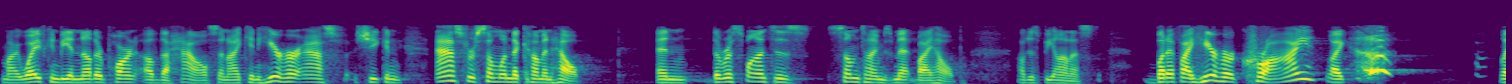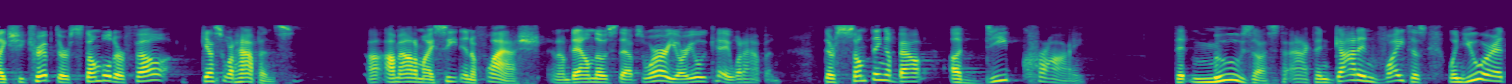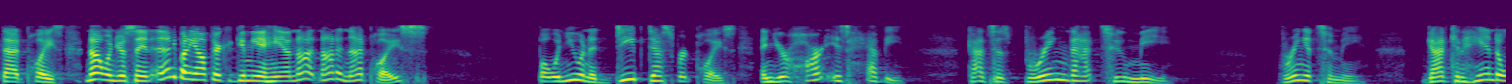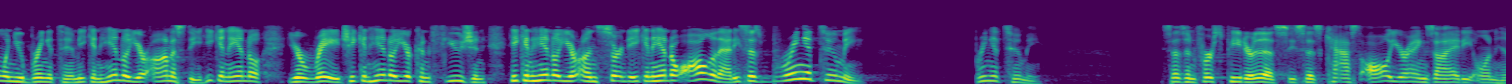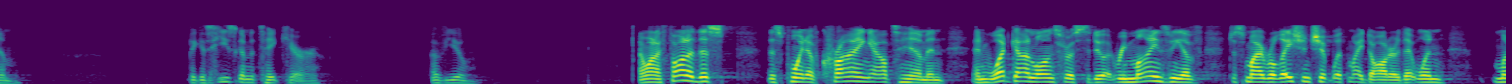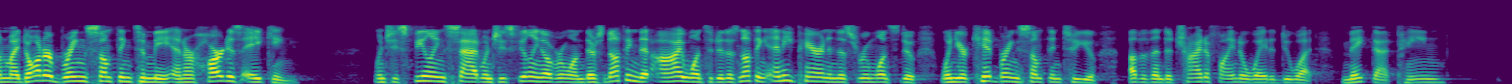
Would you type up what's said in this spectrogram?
my wife can be another part of the house and I can hear her ask she can ask for someone to come and help. And the response is sometimes met by help. I'll just be honest. But if I hear her cry like like she tripped or stumbled or fell, guess what happens? I'm out of my seat in a flash and I'm down those steps. Where are you? Are you okay? What happened? There's something about a deep cry that moves us to act. And God invites us when you are at that place, not when you're saying, anybody out there could give me a hand, not, not in that place, but when you're in a deep, desperate place and your heart is heavy, God says, bring that to me. Bring it to me. God can handle when you bring it to Him. He can handle your honesty. He can handle your rage. He can handle your confusion. He can handle your uncertainty. He can handle all of that. He says, Bring it to me. Bring it to me. He says in 1 Peter this he says, Cast all your anxiety on him because he's going to take care of you. And when I thought of this, this point of crying out to him and, and what God longs for us to do, it reminds me of just my relationship with my daughter. That when, when my daughter brings something to me and her heart is aching, when she's feeling sad, when she's feeling overwhelmed, there's nothing that I want to do. There's nothing any parent in this room wants to do when your kid brings something to you other than to try to find a way to do what? Make that pain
